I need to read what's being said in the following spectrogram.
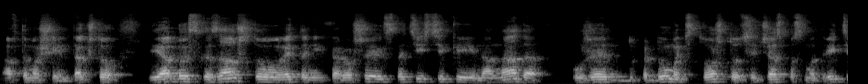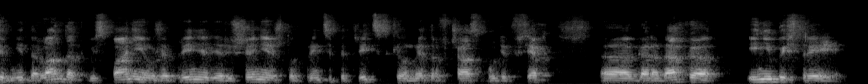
автомашин. Так что я бы сказал, что это не хорошая статистика, и нам надо уже придумать то, что сейчас, посмотрите, в Нидерландах, в Испании уже приняли решение, что, в принципе, 30 км в час будет в всех э, городах э, и не быстрее.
